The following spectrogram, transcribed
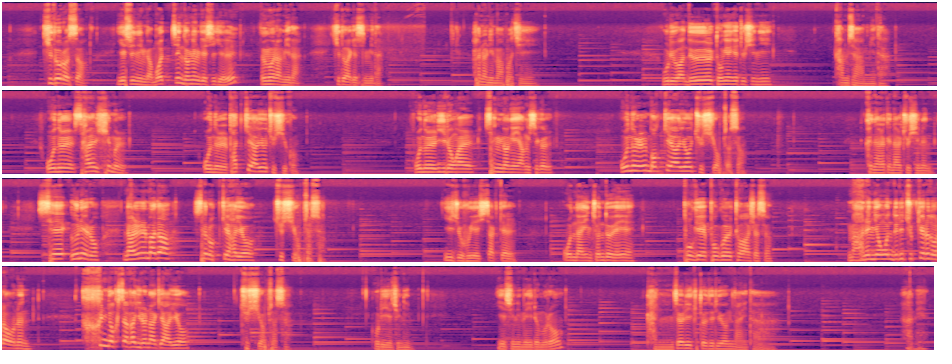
기도로서 예수님과 멋진 동행 되시길 응원합니다. 기도하겠습니다. 하나님 아버지, 우리와 늘 동행해 주시니 감사합니다. 오늘 살 힘을 오늘 받게 하여 주시고, 오늘 일용할 생명의 양식을 오늘 먹게 하여 주시옵소서. 그날 그날 주시는 새 은혜로 날마다 새롭게 하여 주시옵소서. 2주 후에 시작될 온라인 전도회에 복의 복을 더하셔서 많은 영혼들이 주께로 돌아오는 큰 역사가 일어나게 하여 주시옵소서. 우리 예수님, 예수님의 이름으로 간절히 기도드리옵나이다. 아멘.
